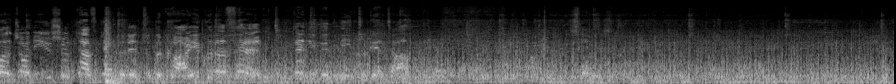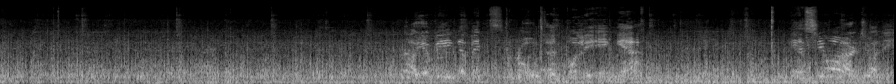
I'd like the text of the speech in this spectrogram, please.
well, Johnny, you shouldn't have gotten into the car. You could have helped. Then you didn't need to get up. So, you're being a bit rude and bullying, yeah? Yes, you are, Johnny.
